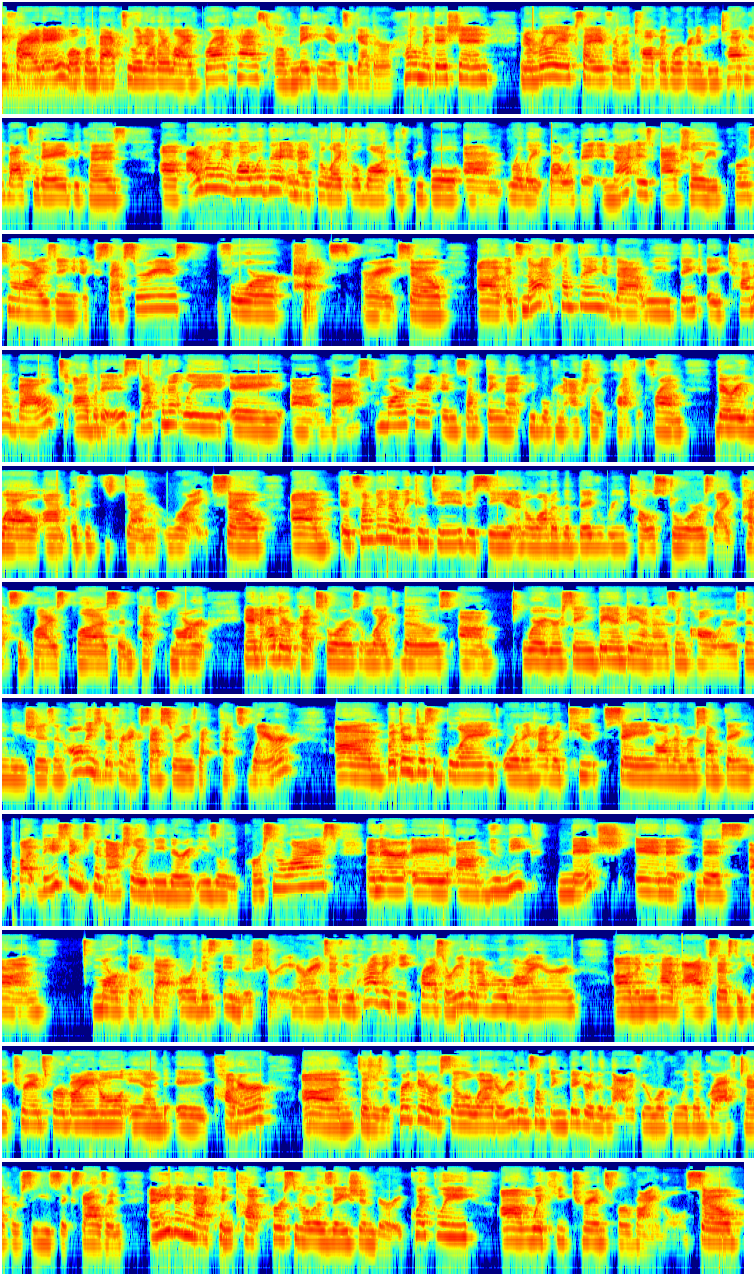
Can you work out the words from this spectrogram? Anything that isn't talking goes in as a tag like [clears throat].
Happy Friday. Welcome back to another live broadcast of Making It Together Home Edition. And I'm really excited for the topic we're going to be talking about today because uh, I relate well with it. And I feel like a lot of people um, relate well with it. And that is actually personalizing accessories for pets. All right. So uh, it's not something that we think a ton about, uh, but it is definitely a uh, vast market and something that people can actually profit from very well um, if it's done right. So um, it's something that we continue to see in a lot of the big retail stores like Pet Supplies Plus and PetSmart and other pet stores like those. Um, where you're seeing bandanas and collars and leashes and all these different accessories that pets wear um, but they're just blank or they have a cute saying on them or something. But these things can actually be very easily personalized, and they're a um, unique niche in this um, market that or this industry. All right. So if you have a heat press or even a home iron, um, and you have access to heat transfer vinyl and a cutter um, such as a Cricut or Silhouette, or even something bigger than that if you're working with a Graphtec or CE6000. Anything that can cut personalization very quickly um, with heat transfer vinyl. So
